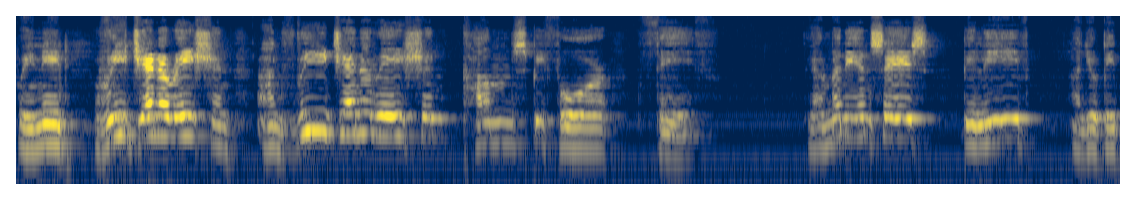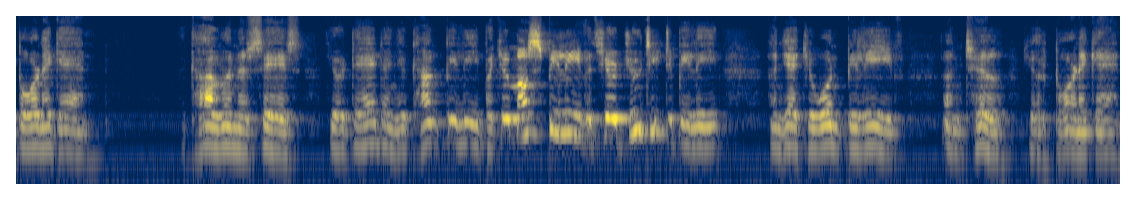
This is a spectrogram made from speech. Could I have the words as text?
We need regeneration, and regeneration comes before faith. The Arminian says, believe and you'll be born again. The Calvinist says, you're dead and you can't believe. But you must believe. It's your duty to believe. And yet you won't believe until you're born again.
